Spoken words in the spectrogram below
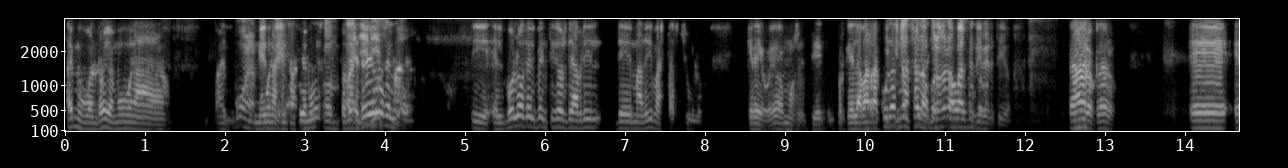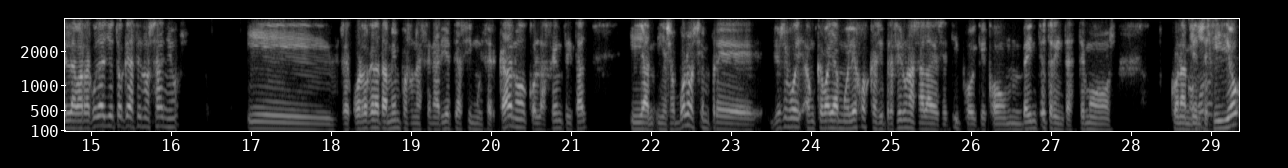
hay muy buen rollo, muy buena, hay Buen muy buenas sensaciones. Entonces que el- compañerismo. Sí, el bolo del 22 de abril de Madrid va a estar chulo. Creo, ¿eh? Vamos, eh, porque la Y Barracuda si no chulo, por lo menos va a ser divertido. Claro, claro. Eh, en la Barracuda yo toqué hace unos años y recuerdo que era también pues un escenariete así muy cercano con la gente y tal. Y, a- y esos bolos siempre, yo si voy, aunque vaya muy lejos, casi prefiero una sala de ese tipo y que con 20 o 30 estemos con ambientecillo.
